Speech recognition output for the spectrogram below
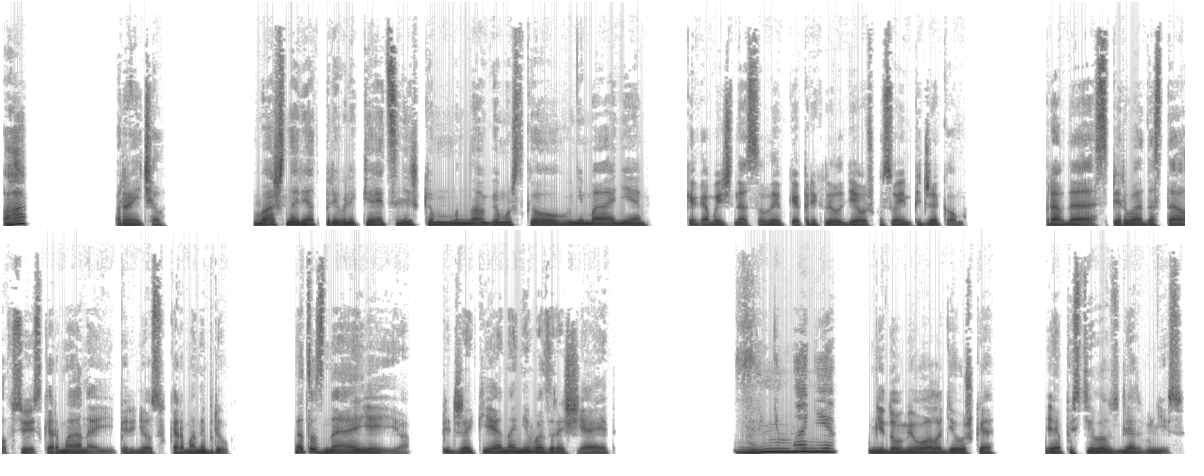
А?» «Рэйчел, Ваш наряд привлекает слишком много мужского внимания», как обычно, с улыбкой прикрыл девушку своим пиджаком. Правда, сперва достал все из кармана и перенес в карманы брюк. А то, зная я ее, пиджаки она не возвращает. «Внимание!» — недоумевала девушка и опустила взгляд вниз.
